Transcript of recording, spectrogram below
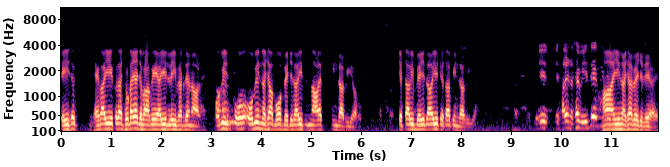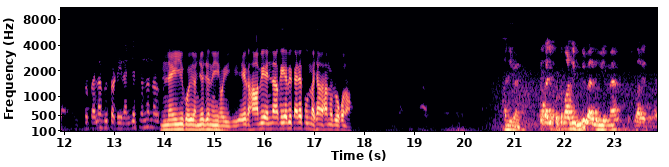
23 ਹੈਗਾ ਜੀ ਇੱਕ ਤਾਂ ਛੋਟਾ ਜਿਹਾ ਜਵਾਕ ਆ ਜੀ ਲਈ ਫਿਰਦੇ ਨਾਲ। ਉਹ ਵੀ ਉਹ ਉਹ ਵੀ ਨਸ਼ਾ ਬਹੁਤ ਵੇਚਦਾ ਜੀ ਤੇ ਨਾਲੇ ਪੀਂਦਾ ਵੀ ਆ ਉਹ। ਅੱਛਾ। ਚਿੱਟਾ ਵੀ ਵੇਚਦਾ ਜੀ ਚਿੱਟਾ ਪੀਂਦਾ ਵੀ ਆ। ਇਹ ਇਹ ਸਾਰੇ ਨਸ਼ਾ ਵੇਚਦੇ ਆ ਹਾਂ ਜੀ ਨਸ਼ਾ ਵੇਚਦੇ ਆ ਇਹ। ਤੋਂ ਪਹਿਲਾਂ ਕੋਈ ਤੁਹਾਡੀ ਰੰਜਿਸ਼ ਸੀ ਉਹਨਾਂ ਨਾਲ? ਨਹੀਂ ਜੀ ਕੋਈ ਰੰਜਿਸ਼ ਨਹੀਂ ਹੋਈ ਜੀ। ਇਹ ਹਾਂ ਵੀ ਇੰਨਾ ਕੀ ਆ ਵੀ ਕਹਿੰਦੇ ਤੂੰ ਨਸ਼ਾ ਸਾਨੂੰ ਰੋਕਣਾ। ਹਾਂਜੀ ਮੈਮ। ਇੱਕ ਅੱਜ ਕੁੱਟਮਾਰ ਦੀ ਵੀਡੀਓ ਵਾਇਰਲ ਹੋਈ ਹੈ ਮੈਂ ਉਸ ਬਾਰੇ ਤੁਹਾਡਾ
